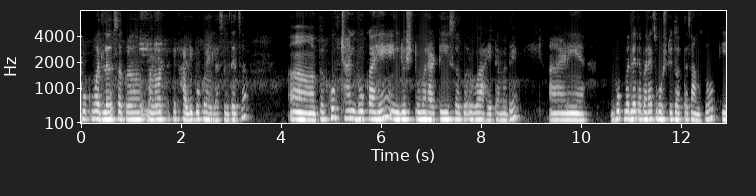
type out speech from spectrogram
बुकमधलं सगळं मला वाटतं ते खाली बुक राहिलं असेल त्याचं. तर खूप छान बुक आहे. इंग्लिश टू मराठी सगळं आहे त्यामध्ये. आणि बुकमधल्या त्या बऱ्याच गोष्टी तो आत्ता सांगतो की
